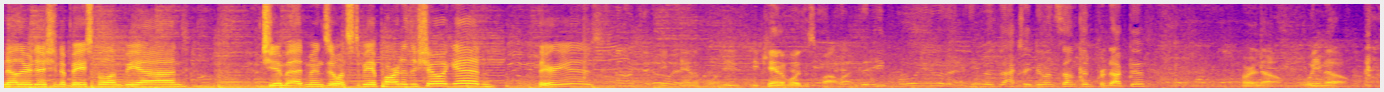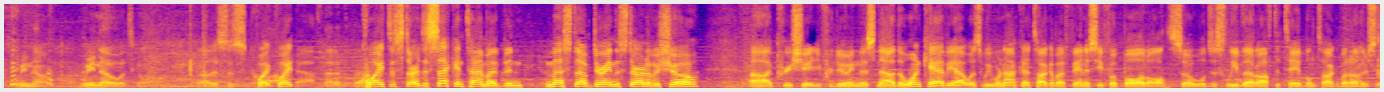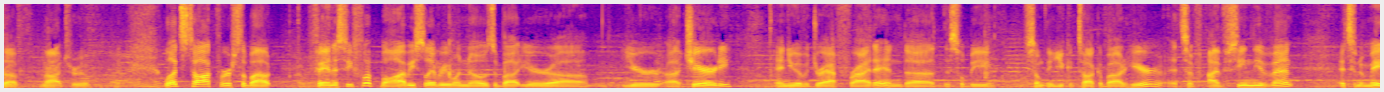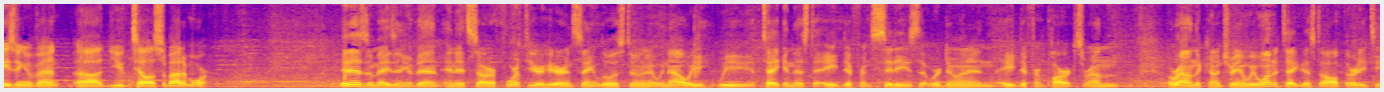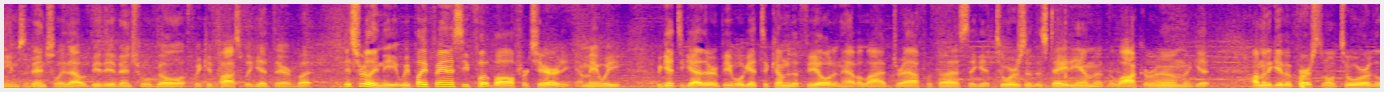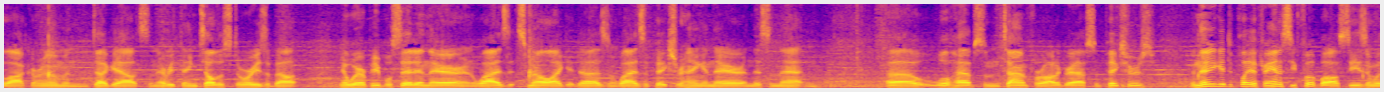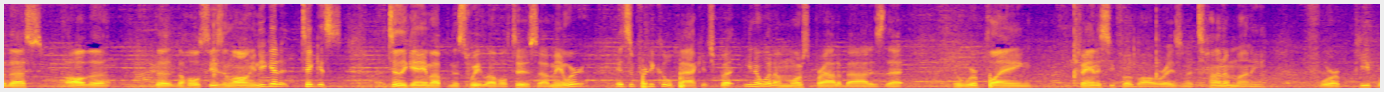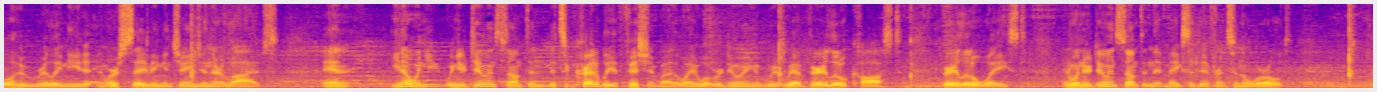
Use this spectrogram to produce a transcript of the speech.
another edition of Baseball and Beyond. Jim Edmonds wants to be a part of the show again. There he is. He can't avoid, he, he can't avoid the spotlight. Did he fool you that he was actually doing something productive? All right. No, we know. We know. We know what's going on. Well, this is quite quite Podcast that it's back. quite the start. The second time I've been messed up during the start of a show. Uh, I appreciate you for doing this. Now, the one caveat was we were not going to talk about fantasy football at all, so we'll just leave that off the table and talk about other stuff. Not true. Let's talk first about fantasy football. Obviously, everyone knows about your uh, your uh, charity, and you have a draft Friday, and uh, this will be something you can talk about here. It's a, I've seen the event. It's an amazing event. Uh, you tell us about it more. It is an amazing event, and it's our fourth year here in St. Louis doing it. We now we we have taken this to eight different cities that we're doing it in eight different parks around around the country, and we want to take this to all 30 teams eventually. That would be the eventual goal if we could possibly get there. But it's really neat. We play fantasy football for charity. I mean, we we get together and people get to come to the field and have a live draft with us. They get tours of the stadium, of the locker room. They get I'm going to give a personal tour of the locker room and dugouts and everything. Tell the stories about you know where people sit in there and why does it smell like it does and why is the picture hanging there and this and that. And uh, we'll have some time for autographs and pictures. And then you get to play a fantasy football season with us all the the, the whole season long. And you get tickets to the game up in the suite level too. So i mean we're it's a pretty cool package. But you know what i'm most proud about is that you know, we're playing fantasy football. We're raising a ton of money for people who really need it. And we're saving and changing their lives. And you know when you when you're doing something that's incredibly efficient by the way what we're doing we, we have very little cost very little waste and when you're doing something that makes a difference in the world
